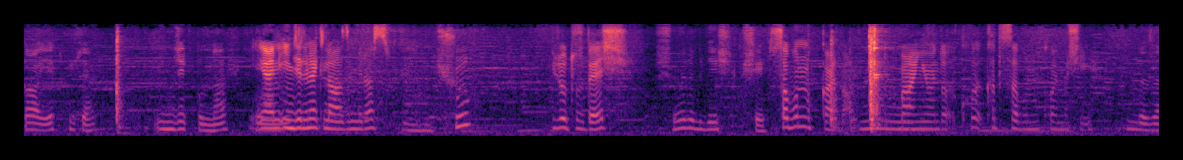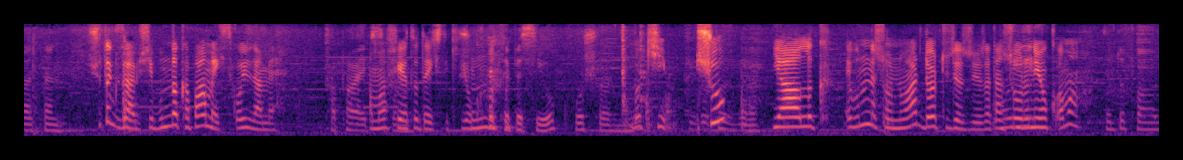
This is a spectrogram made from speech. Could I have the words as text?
Gayet güzel. İnecek bunlar. Yani incelemek lazım biraz. Şu 135. şöyle bir değişik bir şey. Sabunluk galiba. Hmm. Banyoda katı sabunluk koyma şeyi. Bunu da zaten Şu da güzel bir şey. Bunda kapağı mı eksik o yüzden mi? kapağı eksik. Ama fiyatı da eksik. Yok. Şunun da tepesi yok. Boş ver bunu. Bakayım. 130 Şu yağlık. E bunun ne sorunu var? 400 yazıyor. Zaten O sorunu yok ama. Bu da pahalı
